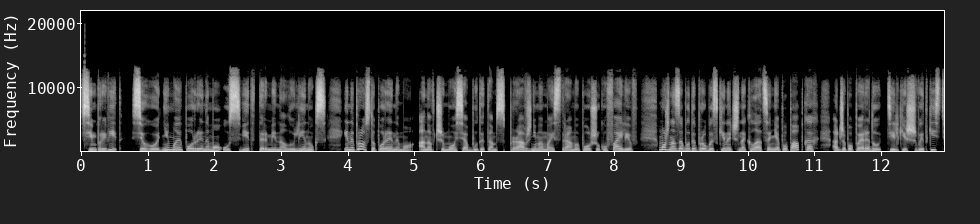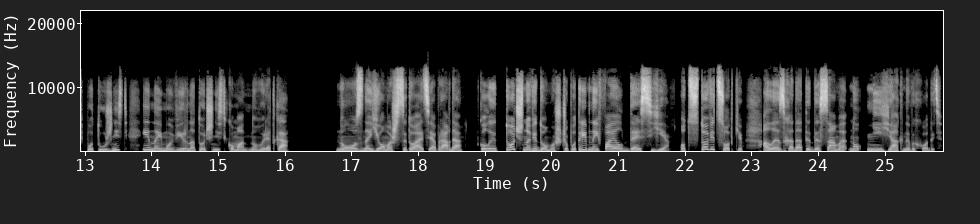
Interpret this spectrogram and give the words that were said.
Всім привіт! Сьогодні ми поринемо у світ терміналу Linux. І не просто поринемо, а навчимося бути там справжніми майстрами пошуку файлів. Можна забути про безкінечне клацання по папках, адже попереду тільки швидкість, потужність і неймовірна точність командного рядка. Ну, знайома ж ситуація, правда? Коли точно відомо, що потрібний файл десь є, от 100%, але згадати де саме, ну, ніяк не виходить.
